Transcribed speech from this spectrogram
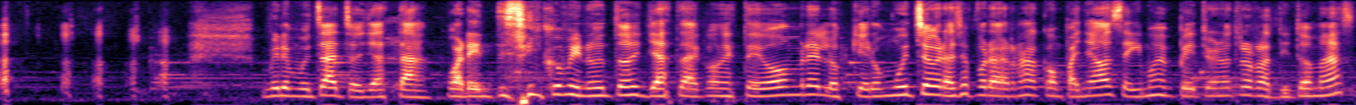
Mire, muchachos, ya está. 45 minutos, ya está con este hombre. Los quiero mucho. Gracias por habernos acompañado. Seguimos en Patreon otro ratito más.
